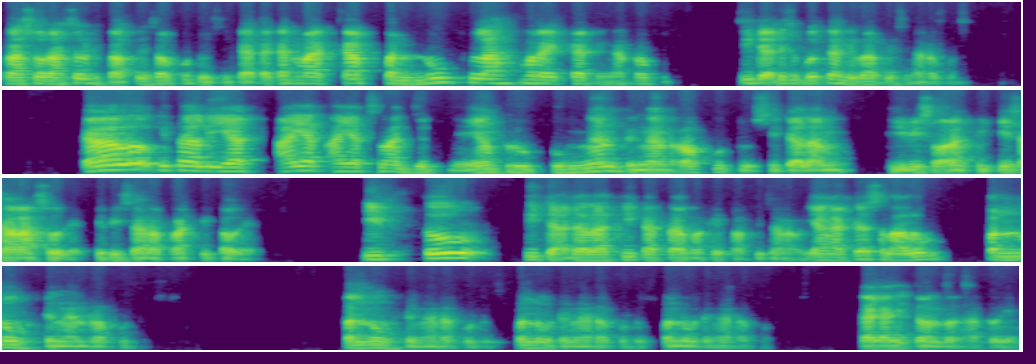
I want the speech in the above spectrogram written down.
rasul-rasul dibaptis Roh Kudus. Dikatakan maka penuhlah mereka dengan Roh Kudus tidak disebutkan di Roh Kudus. Kalau kita lihat ayat-ayat selanjutnya yang berhubungan dengan Roh Kudus di dalam diri seorang di kisah Rasul ya, jadi secara praktikal ya, itu tidak ada lagi kata pakai baptisan Yang ada selalu penuh dengan Roh Kudus. Penuh dengan Roh Kudus, penuh dengan Roh Kudus, penuh dengan Roh Kudus. Saya kasih contoh satu ya.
